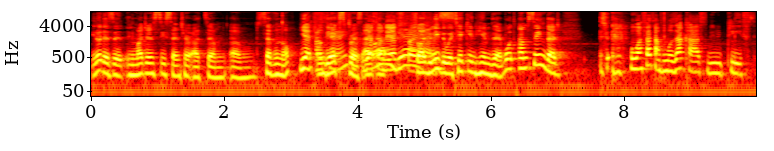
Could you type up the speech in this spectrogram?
you know, there's an emergency center at um, um, 7 Up Yes. on the express. Yes, I- on the express. So I believe they were taking him there. But I'm saying that Well, first and foremost, that car has to be replaced.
